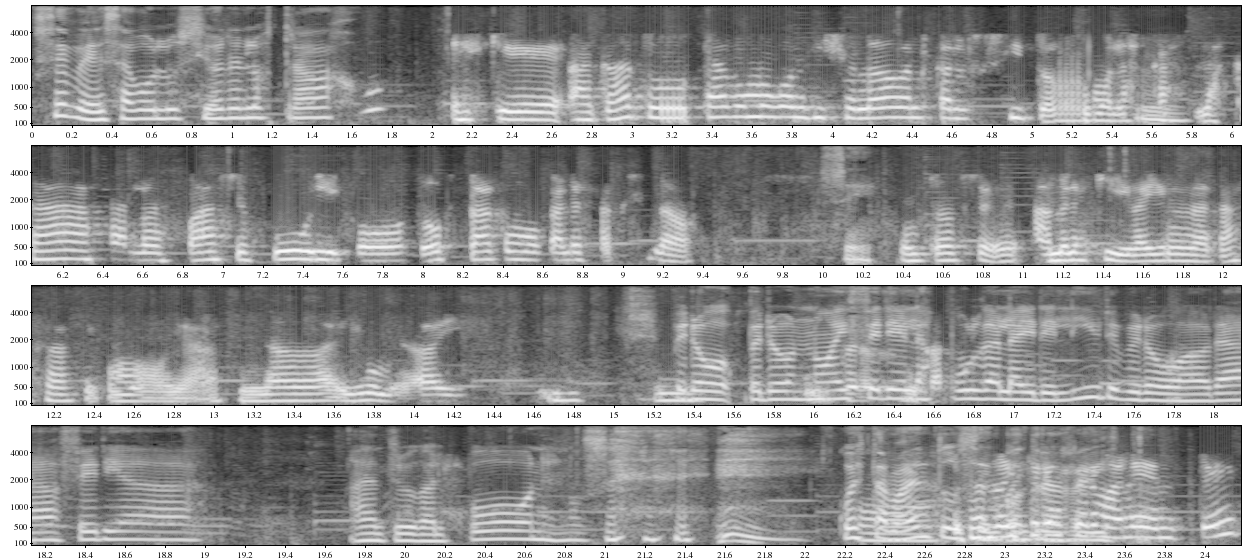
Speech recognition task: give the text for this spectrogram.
¿Se ve esa evolución en los trabajos? Es que acá todo está como condicionado al calorcito, como las, Mm. las casas, los espacios públicos, todo está como calefaccionado. Sí. Entonces, a menos que viváis en una casa así como ya sin nada y húmeda y... y- Pero, pero no hay pero feria de las pulgas al aire libre, pero habrá feria adentro de galpones, no sé. Cuesta más O entonces sea, no hay encontrar feria permanente,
